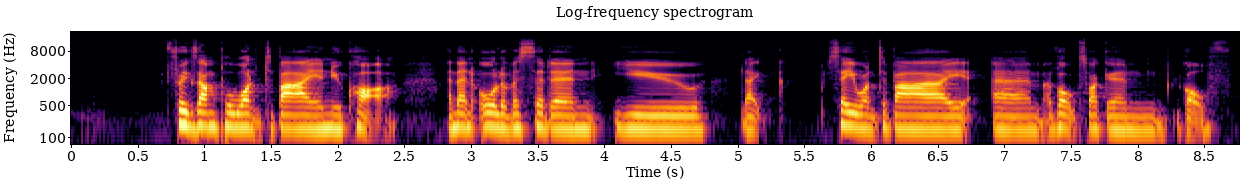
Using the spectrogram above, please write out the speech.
for example, want to buy a new car, and then all of a sudden you like say you want to buy um, a Volkswagen Golf,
